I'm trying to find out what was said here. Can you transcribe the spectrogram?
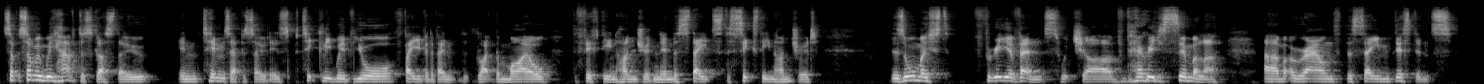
so, something we have discussed though in Tim's episode is particularly with your favorite event, like the mile, the 1500, and in the States, the 1600. There's almost three events which are very similar um, around the same distance.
